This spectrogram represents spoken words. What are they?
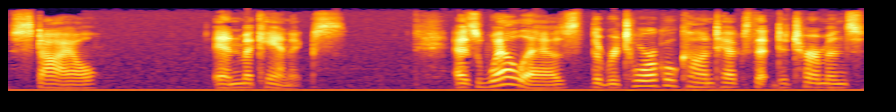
style, and mechanics, as well as the rhetorical context that determines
